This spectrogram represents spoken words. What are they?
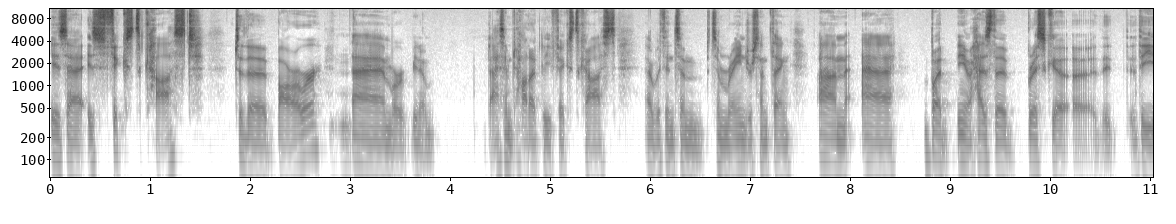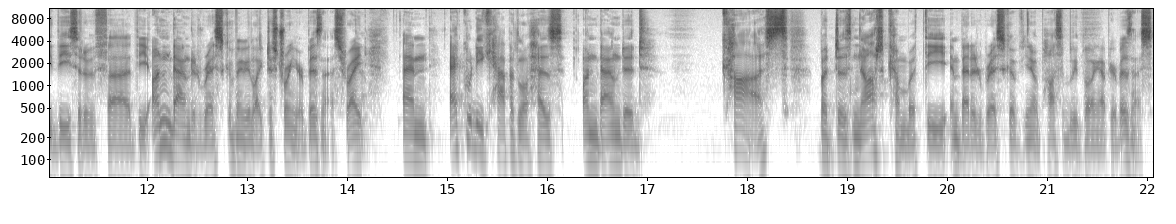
is a, is fixed cost to the borrower, um, or you know, asymptotically fixed cost uh, within some some range or something. Um, uh, but you know, has the risk, uh, the, the the sort of uh, the unbounded risk of maybe like destroying your business, right? And equity capital has unbounded costs, but does not come with the embedded risk of you know possibly blowing up your business.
